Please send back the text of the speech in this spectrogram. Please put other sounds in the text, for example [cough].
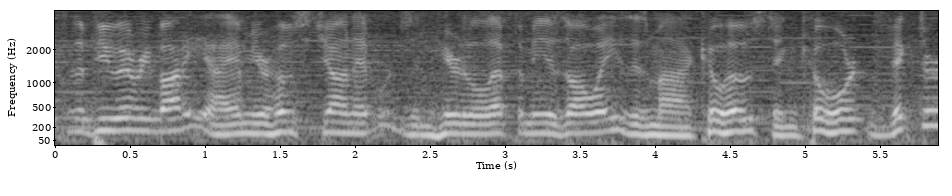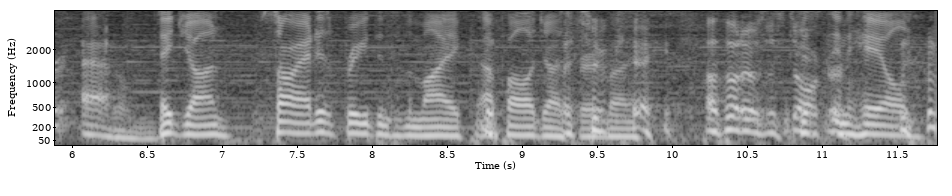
Back to the Pew, everybody. I am your host, John Edwards, and here to the left of me, as always, is my co-host and cohort, Victor Adams. Hey, John. Sorry, I just breathed into the mic. I apologize That's for everybody. okay. I thought it was a stalker. Just inhaled. [laughs]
